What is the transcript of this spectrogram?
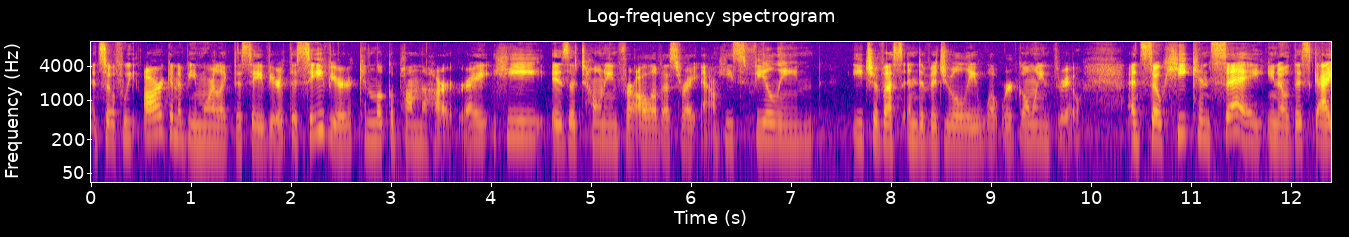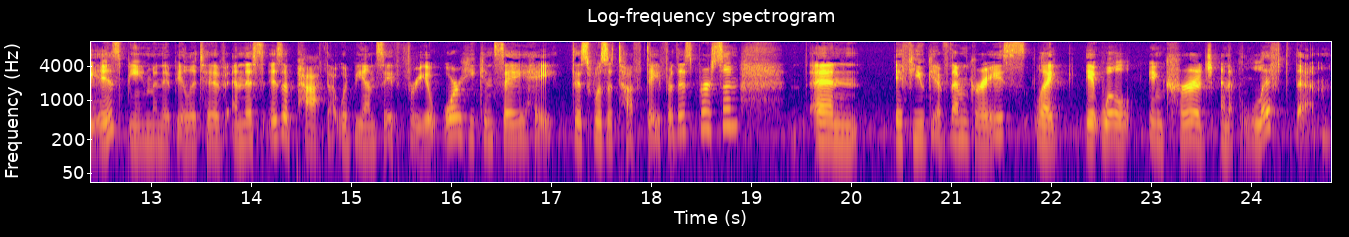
and so if we are going to be more like the savior the savior can look upon the heart right he is atoning for all of us right now he's feeling each of us individually what we're going through. And so he can say, you know, this guy is being manipulative and this is a path that would be unsafe for you. Or he can say, hey, this was a tough day for this person. And if you give them grace, like it will encourage and uplift them.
